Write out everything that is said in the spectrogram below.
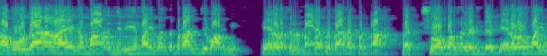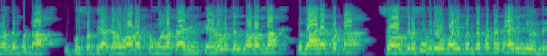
നവോത്ഥാന നായകന്മാർ എന്നിവയുമായി ബന്ധപ്പെട്ട അഞ്ചു മാർക്ക് കേരളത്തിലുണ്ടായ പ്രധാനപ്പെട്ട പ്രക്ഷോഭങ്ങളുണ്ട്. കേരളവുമായി ബന്ധപ്പെട്ട ഉപ്പു സത്യാഗ്രഹം അടക്കമുള്ള കാര്യം കേരളത്തിൽ നടന്ന പ്രധാനപ്പെട്ട സ്വാതന്ത്ര്യ സമരവുമായി ബന്ധപ്പെട്ട കാര്യങ്ങളുണ്ട്.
